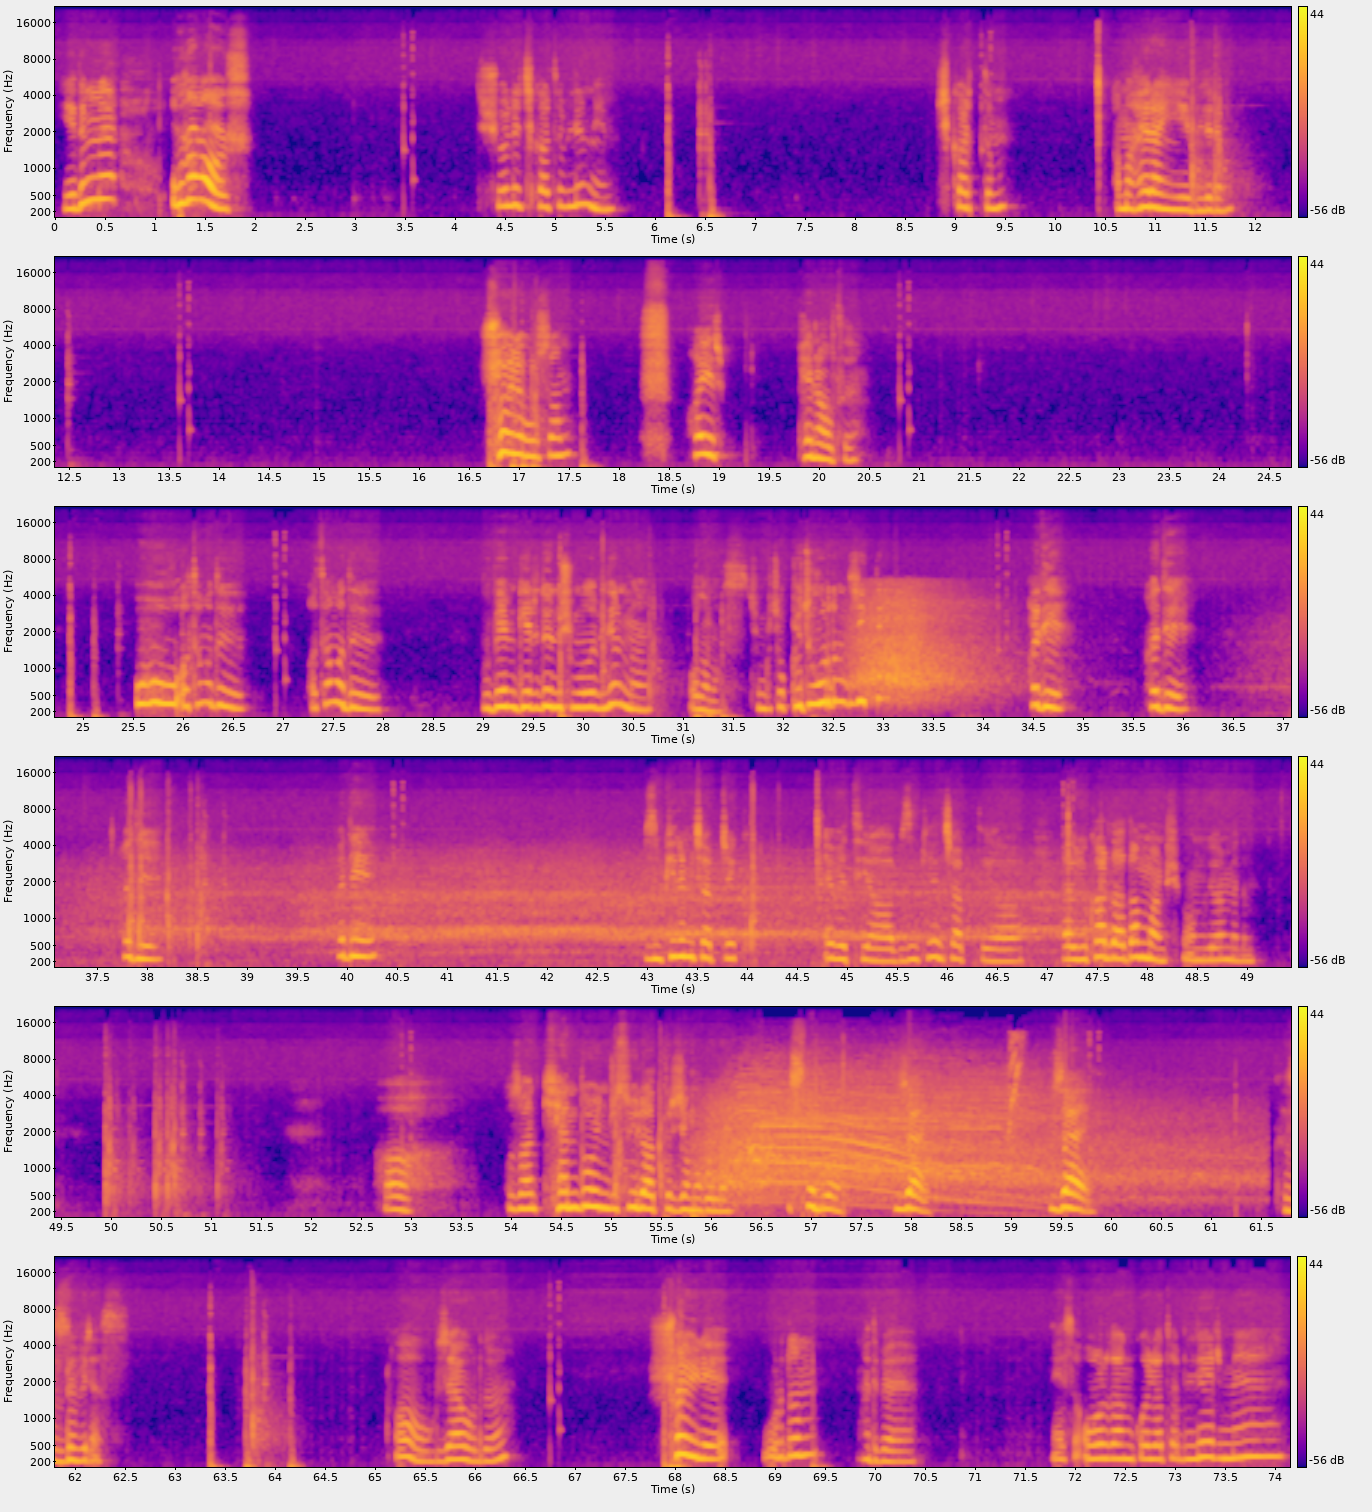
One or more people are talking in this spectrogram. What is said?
Yedim mi? Olamaz. Şöyle çıkartabilir miyim? Çıkarttım. Ama her an yiyebilirim. Şöyle vursam. Hayır. Penaltı. Oo atamadı. Atamadı. Bu benim geri dönüşüm olabilir mi? Olamaz. Çünkü çok kötü vurdum diyecektim. Hadi. Hadi. Hadi. Hadi. Bizimkine mi çarpacak? Evet ya bizimkine çarptı ya. Ya yukarıda adam varmış onu görmedim. Ah. O zaman kendi oyuncusuyla attıracağım o golü. İşte bu. Güzel. Güzel. Kızdı biraz. Oo güzel vurdu. Şöyle vurdum. Hadi be. Neyse oradan gol atabilir mi?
